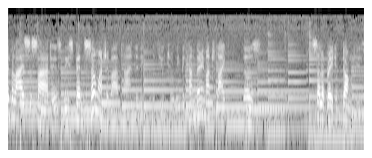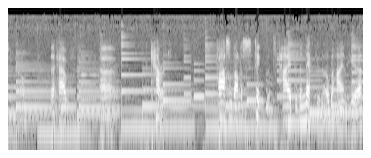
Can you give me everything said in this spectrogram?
civilized societies we spend so much of our time living for the future, we become very much like those celebrated donkeys, you know, that have uh, a carrot fastened on a stick that's tied to the neck, you know, behind here,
